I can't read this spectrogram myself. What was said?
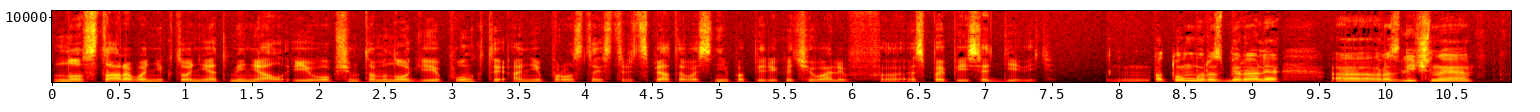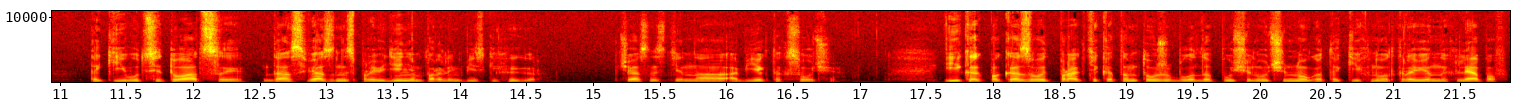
но старого никто не отменял. И, в общем-то, многие пункты, они просто из 35-го СНИПа перекочевали в э, СП-59. Потом мы разбирали а, различные такие вот ситуации, да, связанные с проведением Паралимпийских игр, в частности, на объектах Сочи. И, как показывает практика, там тоже было допущено очень много таких, ну, откровенных ляпов.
